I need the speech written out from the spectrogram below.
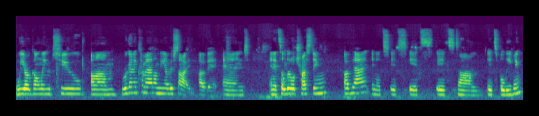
we are going to um, we're going to come out on the other side of it. And and it's a little trusting of that. And it's it's it's it's um, it's believing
